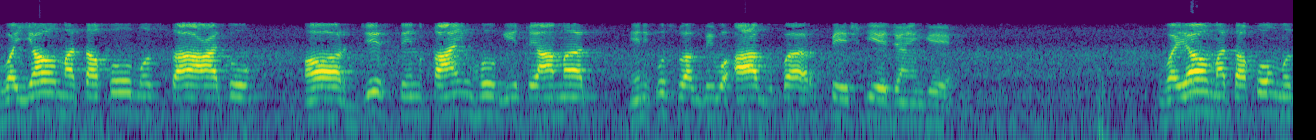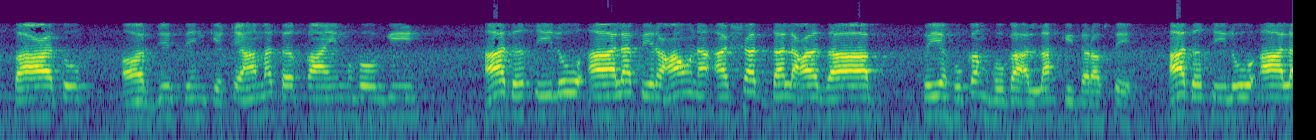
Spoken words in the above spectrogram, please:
وَيَوْمَ تَقُومُ السَّاعَةُ، اور جس دن قائم ہوگی قیامت یعنی اس وقت بھی وہ آگ پر پیش کیے جائیں گے۔ وَيَوْمَ تَقُومُ السَّاعَةُ، اور جس دن کی قیامت قائم ہوگی۔ أَدْخِلُوا آلَ فِرْعَوْنَ أَشَدَّ الْعَذَابِ۔ تو یہ حکم ہوگا اللہ کی طرف سے۔ أَدْخِلُوا آلَ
